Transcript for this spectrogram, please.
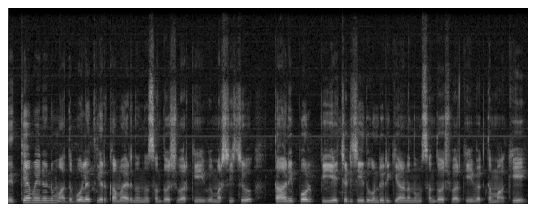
നിത്യമേനോനും അതുപോലെ തീർക്കാമായിരുന്നെന്ന് സന്തോഷ് വർക്കി വിമർശിച്ചു. താനിപ്പോൾ പി എച്ച് ഡി ചെയ്തുകൊണ്ടിരിക്കുകയാണെന്നും സന്തോഷ് വർക്കി വ്യക്തമാക്കി.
